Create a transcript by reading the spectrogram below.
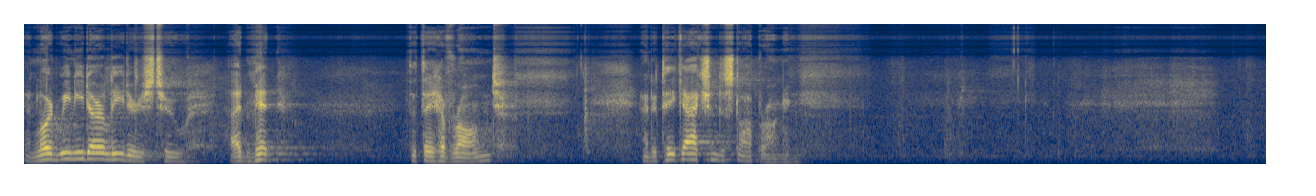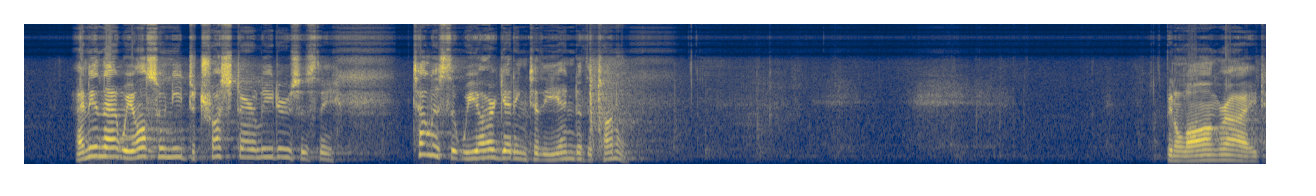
And Lord, we need our leaders to admit that they have wronged and to take action to stop wronging. And in that, we also need to trust our leaders as they tell us that we are getting to the end of the tunnel. It's been a long ride.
